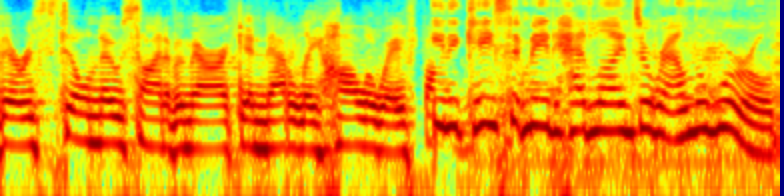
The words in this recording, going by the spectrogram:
There is still no sign of American Natalee Holloway. In a case that made headlines around the world,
